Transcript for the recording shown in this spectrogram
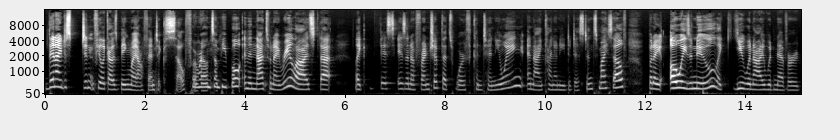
then I just didn't feel like I was being my authentic self around some people. And then that's when I realized that like this isn't a friendship that's worth continuing and I kind of need to distance myself. But I always knew like you and I would never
